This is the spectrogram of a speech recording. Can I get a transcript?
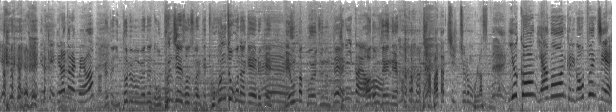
예, 이렇게 얘기를 하더라고요. 아, 그래도 인터뷰 보면은 오픈지엘 선수가 이렇게 조곤조곤하게 이렇게 네. 매운맛 보여주는데 그러니까요. 아 너무 재밌네요. 다 받아칠 줄은 몰랐습니다. 유콩, 야몬 그리고 오픈지엘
